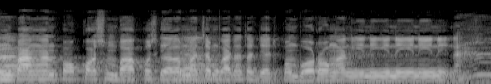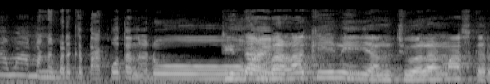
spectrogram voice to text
gara-gara- pangan pokok sembako segala Ya. macam karena terjadi pemborongan gini gini gini ini. Nah, malah menebar ketakutan aduh. ditambah kayak- lagi nih yang jualan masker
